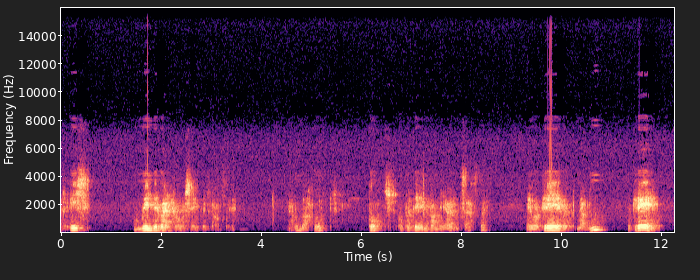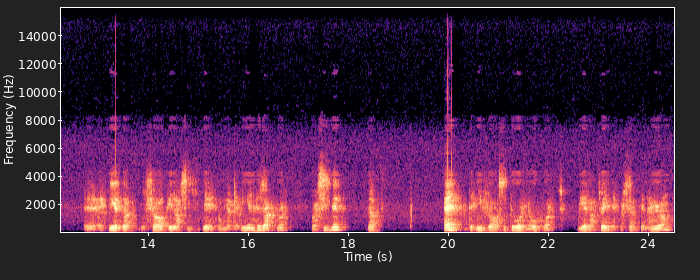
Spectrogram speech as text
er is, hoe minder werkloosheid er zal zijn. Dat klopt. Tot op het einde van de jaren 60. En wat krijgen we nadien? We krijgen uh, een keer dat die elasticiteit onder de 1 gezakt wordt, wat zie je? Dat en de inflatie hoog wordt, meer dan 20% in Engeland,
